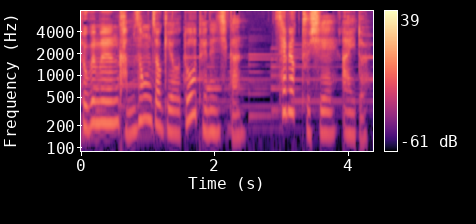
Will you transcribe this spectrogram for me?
조금은 감성적이어도 되는 시간. 새벽 2시에 아이돌.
